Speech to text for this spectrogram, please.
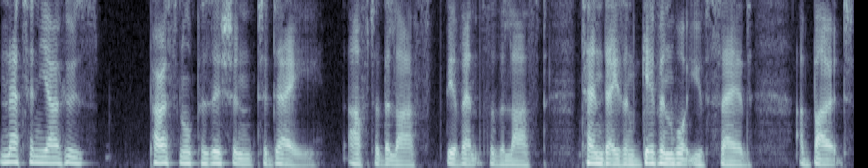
Netanyahu's personal position today after the last the events of the last 10 days and given what you've said about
